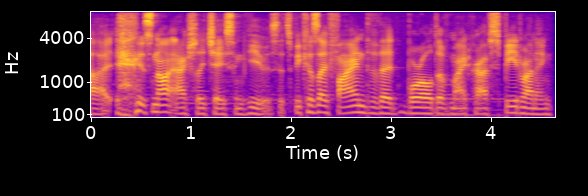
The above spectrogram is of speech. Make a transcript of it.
uh, is not actually chasing views. It's because I find the world of Minecraft speedrunning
